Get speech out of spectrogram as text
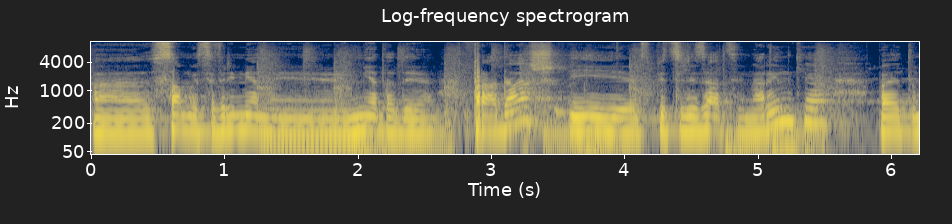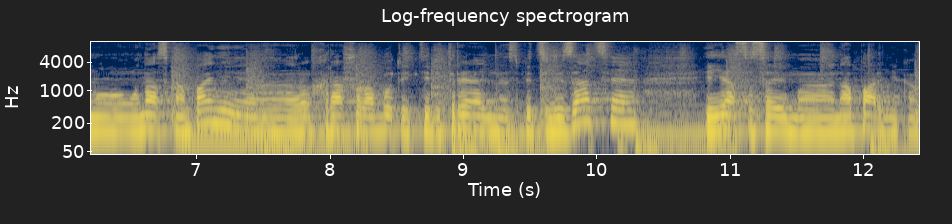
самые современные методы продаж и специализации на рынке. Поэтому у нас в компании э, хорошо работает территориальная специализация. И я со своим э, напарником,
